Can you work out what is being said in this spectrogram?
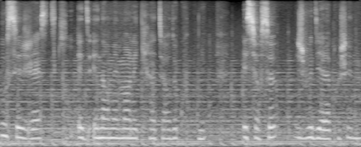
Tous ces gestes qui aident énormément les créateurs de contenu. Et sur ce, je vous dis à la prochaine.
